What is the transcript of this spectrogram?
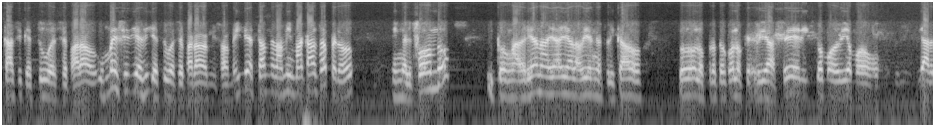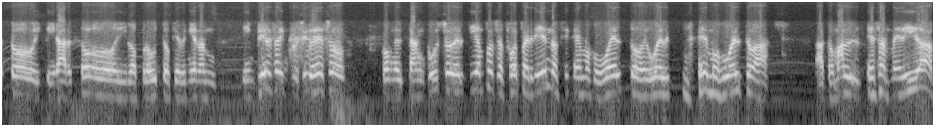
casi que estuve separado, un mes y diez días estuve separado de mi familia, estando en la misma casa, pero en el fondo, y con Adriana ya, ya le habían explicado todos los protocolos que debía hacer y cómo debíamos limpiar todo y tirar todo y los productos que vinieran limpieza, inclusive eso con el transcurso del tiempo se fue perdiendo, así que hemos vuelto, he vuel- hemos vuelto a, tomar esas medidas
